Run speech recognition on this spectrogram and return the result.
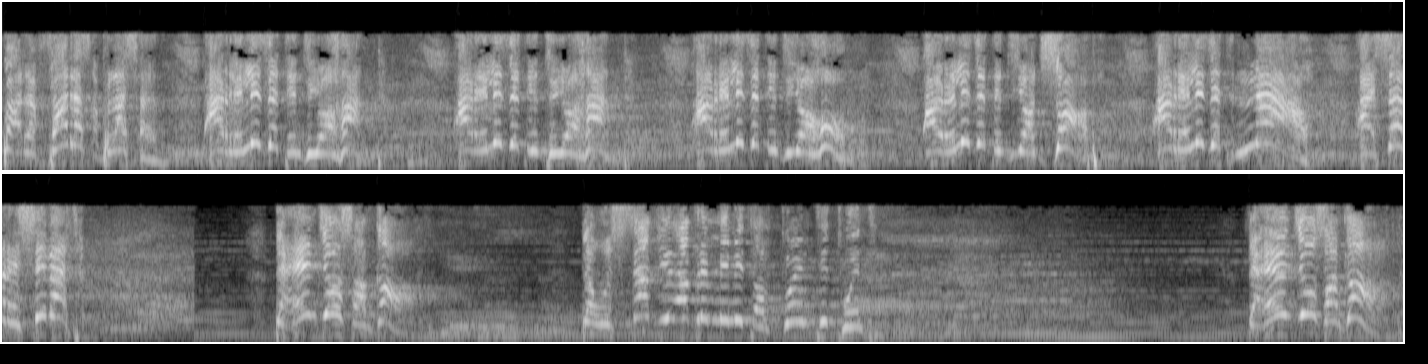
By the Father's blessing, I release it into your hand. I release it into your hand. I release it into your home. I release it into your job. I release it now. I say, receive it. The angels of God, they will serve you every minute of 2020. The angels of God,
